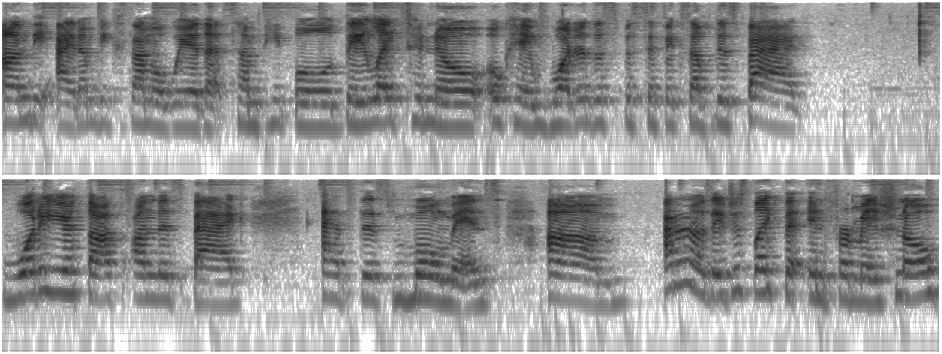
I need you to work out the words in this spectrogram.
on the item because I'm aware that some people, they like to know, okay, what are the specifics of this bag? What are your thoughts on this bag at this moment? Um, I don't know, they just like the informational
